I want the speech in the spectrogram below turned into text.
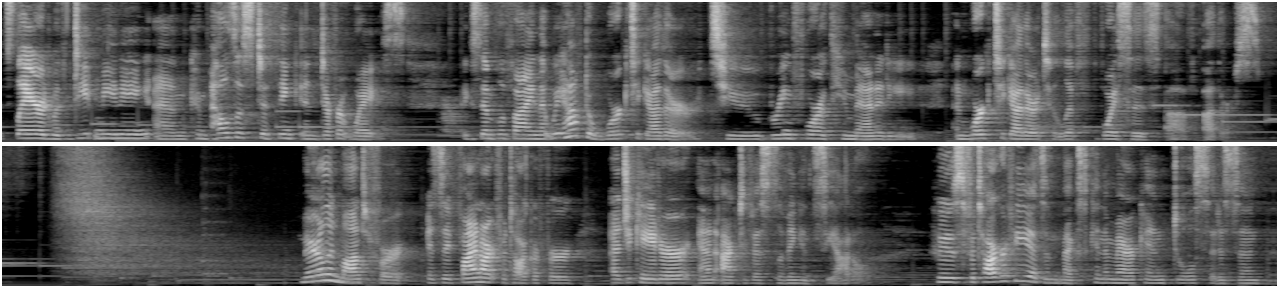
It's layered with deep meaning and compels us to think in different ways, exemplifying that we have to work together to bring forth humanity and work together to lift voices of others. Marilyn Montufar is a fine art photographer, educator, and activist living in Seattle, whose photography as a Mexican-American dual citizen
